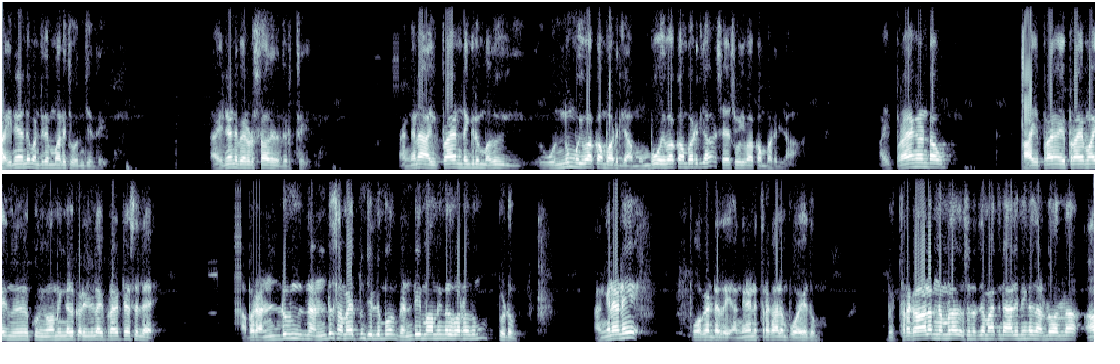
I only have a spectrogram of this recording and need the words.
അതിനെയാണ് പണ്ഡിതന്മാരെ ചോദ്യം ചെയ്തത്. അതിനാണ് പേരോട് ഉസ്താദ് എതിർത്ത്. അങ്ങനെ അഭിപ്രായം ഉണ്ടെങ്കിലും അത് ഒന്നും ഒഴിവാക്കാൻ പാടില്ല. മുമ്പ് ഒഴിവാക്കാൻ പാടില്ല ശേഷം ഒഴിവാക്കാൻ പാടില്ല. അഭിപ്രായങ്ങൾ ഉണ്ടാവും? ആ അഭിപ്രായം അഭിപ്രായമായി നിലനിൽക്കും. ഇമാമിങ്ങൾക്കിടയിലുള്ള അഭിപ്രായ വ്യത്യാസമല്ലേ? അപ്പൊ രണ്ടും രണ്ട് സമയത്തും ചെല്ലുമ്പോൾ രണ്ട് ഇമാമിങ്ങൾ പറഞ്ഞതും പെടും. അങ്ങനെയാണ് പോകേണ്ടത്. അങ്ങനെയാണ് ഇത്ര കാലം പോയതും. അപ്പൊ ഇത്ര കാലം നമ്മളെ സുന്നത്ത് ജമാഅത്തിന്റെ ആലിമ്യങ്ങൾ നടന്നു വന്ന ആ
